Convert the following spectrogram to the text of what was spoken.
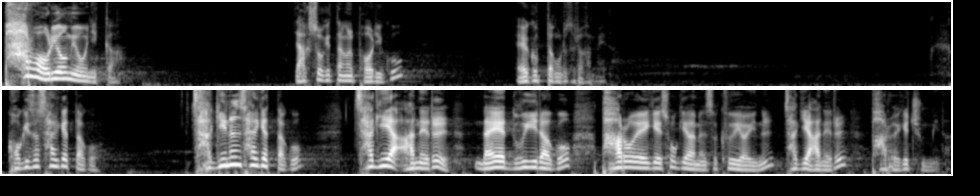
바로 어려움이 오니까, 약속의 땅을 버리고 애굽 땅으로 들어갑니다. 거기서 살겠다고 자기는 살겠다고 자기의 아내를 나의 누이라고 바로에게 소개하면서 그 여인을 자기 아내를 바로에게 줍니다.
